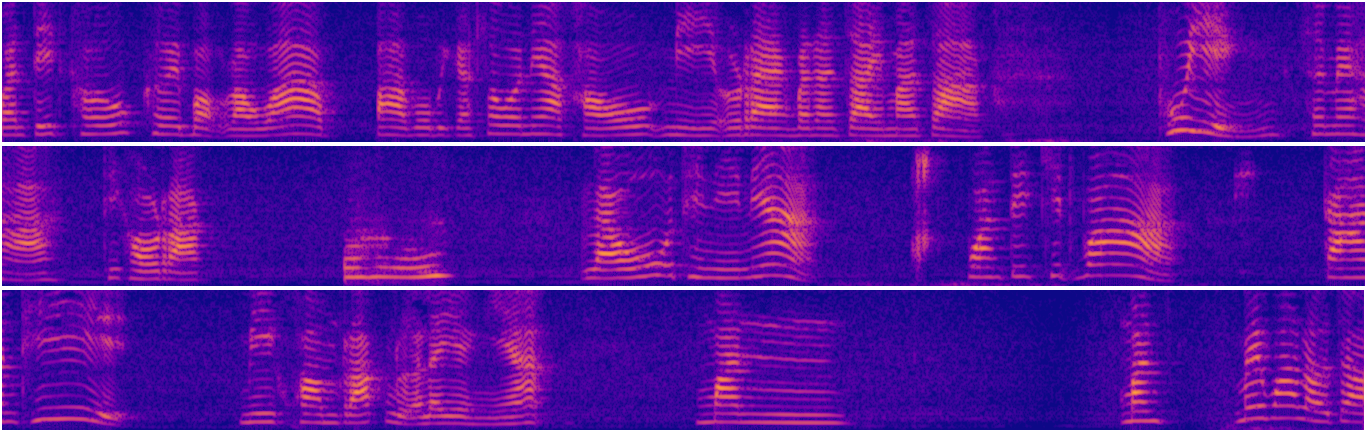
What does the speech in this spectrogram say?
วันติสเขาเคยบอกเราว่าปาโบปิกัสโซเนี่ยเขามีแรงบันดาลใจมาจากผู้หญิงใช่ไหมคะ ที่เขารักอือหือแล้วทีนี้เนี่ยวันติดคิดว่าการที่มีความรักหรืออะไรอย่างเงี้ย มันมันไม่ว่าเราจะ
